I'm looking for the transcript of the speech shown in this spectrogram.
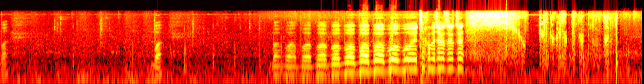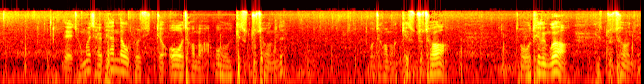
뭐야? 뭐야? 뭐뭐 뭐 뭐 뭐 뭐 뭐 뭐 뭐 뭐 잠깐만 잠깐 잠깐 네 정말 잘 피한다고 볼 수 있죠. 어 잠깐만 어 계속 쫓아오는데? 어 잠깐만 계속 쫓아와. 저 어떻게 된 거야? 쫓아오는데?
